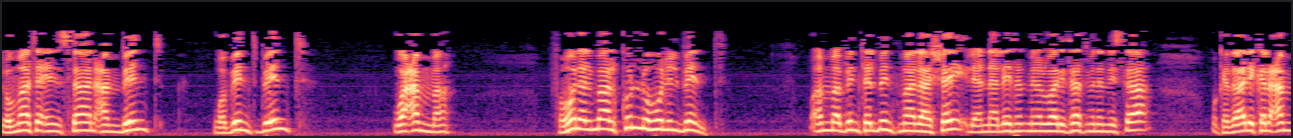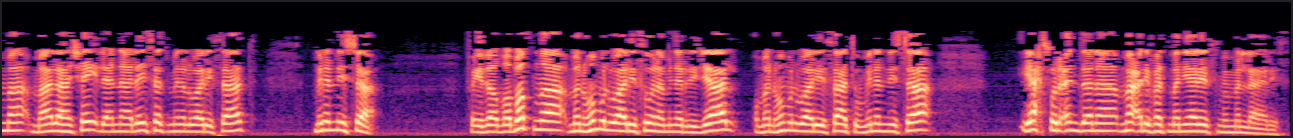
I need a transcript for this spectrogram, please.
لو مات إنسان عن بنت وبنت بنت وعمة فهنا المال كله للبنت. وأما بنت البنت ما لها شيء لأنها ليست من الوارثات من النساء وكذلك العمة ما لها شيء لأنها ليست من الوارثات من النساء. فإذا ضبطنا من هم الوارثون من الرجال ومن هم الوارثات من النساء يحصل عندنا معرفة من يرث ممن لا يرث.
